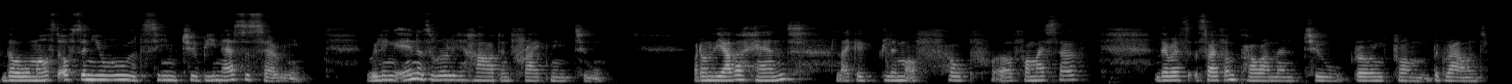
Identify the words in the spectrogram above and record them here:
Though most of the new rules seem to be necessary, willing in is really hard and frightening too. But on the other hand, like a glimmer of hope uh, for myself, there is self empowerment too growing from the ground.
